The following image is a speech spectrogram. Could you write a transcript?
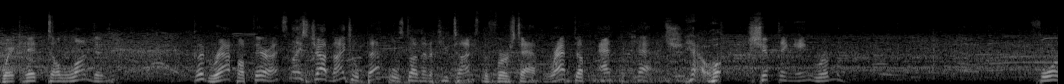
Quick hit to London. Good wrap up there. That's a nice job. Nigel Bethel's done that a few times in the first half. Wrapped up at the catch. Yeah, well, Shifting Ingram. Four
